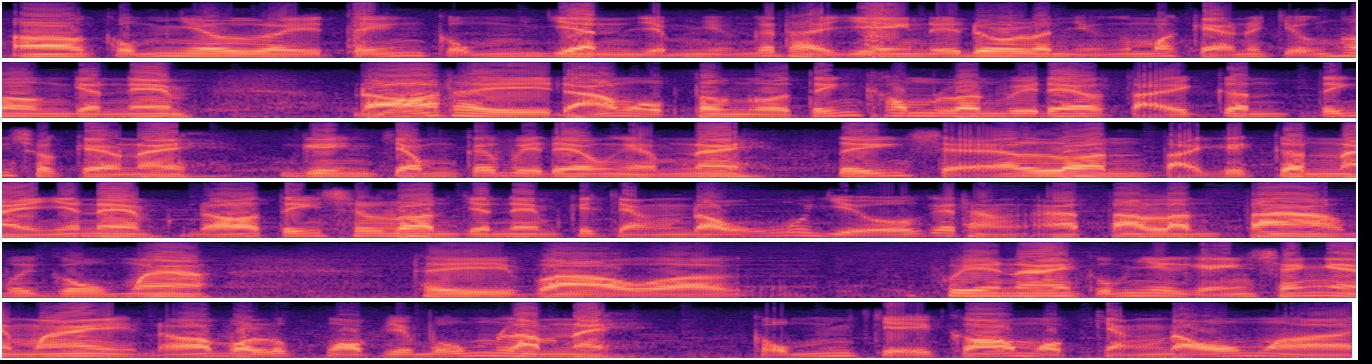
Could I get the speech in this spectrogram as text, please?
à, cũng như thì tiến cũng dành dụm những cái thời gian để đưa lên những cái mã kèo nó chuẩn hơn cho anh em. Đó thì đã một tuần rồi tiến không lên video tại kênh tiến số kèo này. Riêng trong cái video ngày hôm nay tiến sẽ lên tại cái kênh này nhé anh em. Đó tiến sẽ lên cho anh em cái trận đấu giữa cái thằng atalanta với goma. Thì vào uh, khuya nay cũng như rạng sáng ngày mai đó vào lúc 1 giờ 45 này cũng chỉ có một trận đấu mà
